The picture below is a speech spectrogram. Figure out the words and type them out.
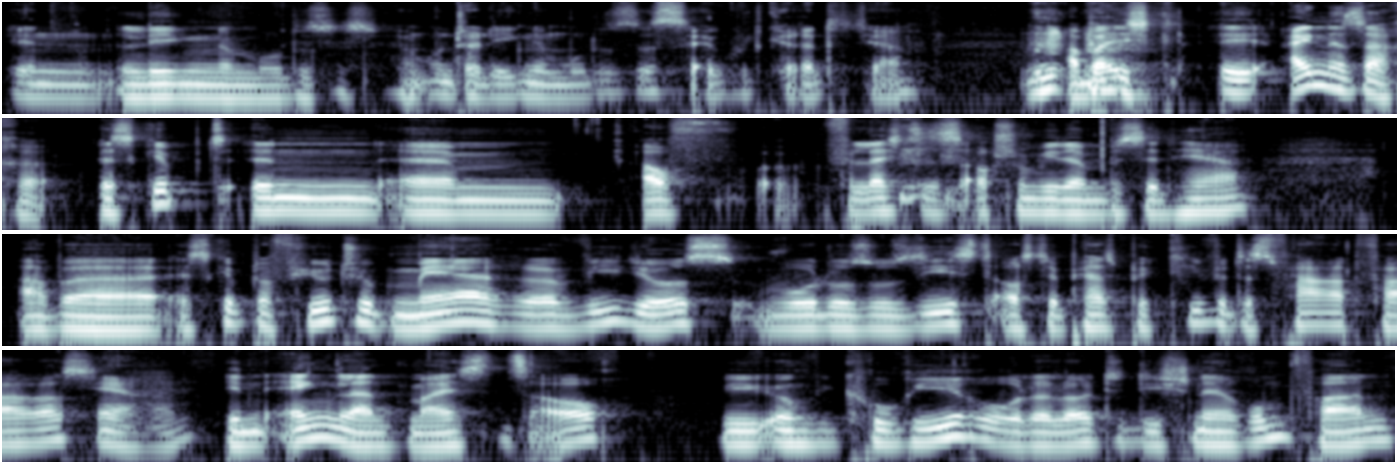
in, Liegenden Modus ist, ja. im unterliegenden Modus ist, sehr gut gerettet, ja. Aber ich, äh, eine Sache, es gibt in, ähm, auf, vielleicht ist es auch schon wieder ein bisschen her, aber es gibt auf YouTube mehrere Videos, wo du so siehst, aus der Perspektive des Fahrradfahrers, Ja. in England meistens auch, wie irgendwie Kuriere oder Leute, die schnell rumfahren,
